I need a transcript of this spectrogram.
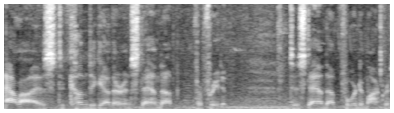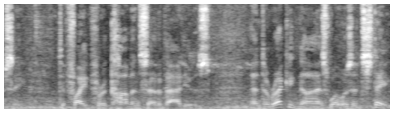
allies to come together and stand up for freedom, to stand up for democracy, to fight for a common set of values, and to recognize what was at stake.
